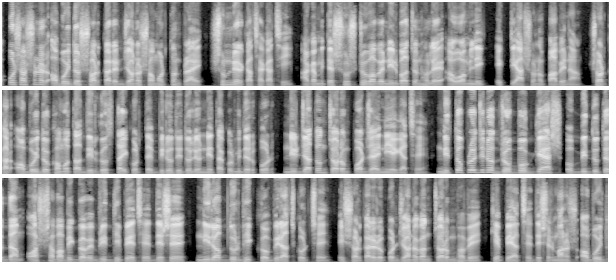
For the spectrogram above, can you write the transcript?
অপশাসনের অবৈধ সরকারের জনসমর্থন প্রায় শূন্যের কাছাকাছি। আগামীতে সুষ্ঠুভাবে নির্বাচন হলে আওয়ামী লীগ একটি আসনও পাবে না। সরকার অবৈধ ক্ষমতা দীর্ঘস্থায়ী করতে বিরোধী দলীয় নেতাকর্মীদের উপর নির্যাতন চরম পর্যায়ে নিয়ে গেছে। নিত্য প্রয়োজনীয় দ্রব্য, গ্যাস ও বিদ্যুতের দাম অস্বাভাবিকভাবে বৃদ্ধি পেয়েছে। দেশে নীরব দুর্ভিক্ষ বিরাজ করছে। এই সরকারের ওপর জনগণ চরমভাবে ক্ষেপে আছে। দেশের মানুষ অবৈধ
